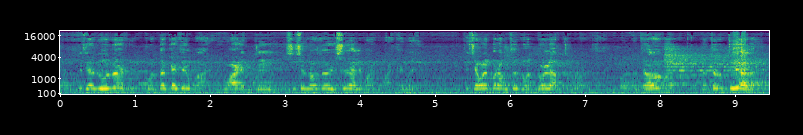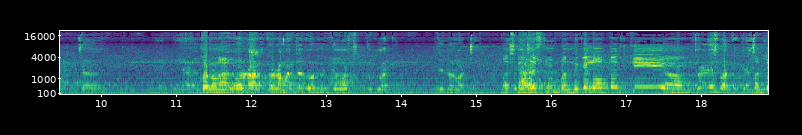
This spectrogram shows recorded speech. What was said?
अच्छा. त्याच्यानंतर दोन कोणता काहीतरी वाढ आहे. म्हणजे सीझन नव्हतं रिसेशन आले मार्केटमध्ये त्याच्यामुळे पण आमचं दोन डोळे आमचं प्रॉब्लेम बरं. नंतर हळूहळू मग नंतर तुमचं हे आलं. कोरोना आला. कोरोना आला कोरोनामध्ये दोन वर्ष चुकलं ते दोन वर्ष मग त्यावेळेस तुम्ही बंद केलं होतं की थोडे दिवस बंद होते. बंद?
